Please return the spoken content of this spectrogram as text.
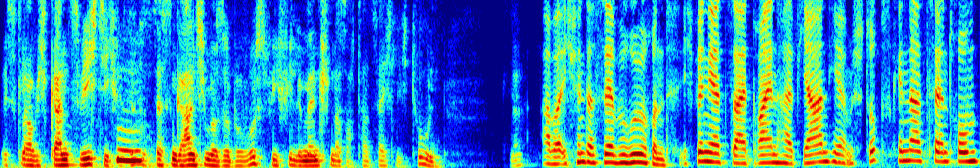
ist, glaube ich, ganz wichtig. Wir sind uns dessen gar nicht immer so bewusst, wie viele Menschen das auch tatsächlich tun. Aber ich finde das sehr berührend. Ich bin jetzt seit dreieinhalb Jahren hier im Stubbs Kinderzentrum,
